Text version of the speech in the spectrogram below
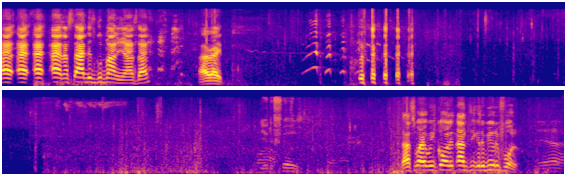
I, I, I, I understand this good man, you understand? All right. Beautiful. That's why we call it Antigua the Beautiful. Yeah.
